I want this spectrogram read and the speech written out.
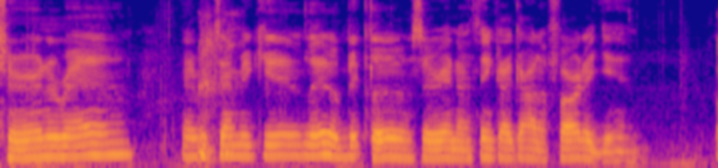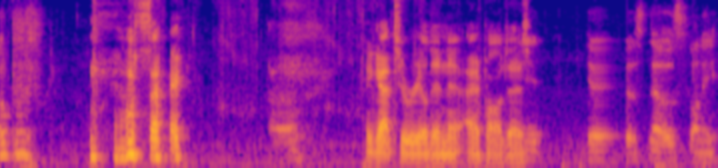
Turn around every time you get a little bit closer, and I think I got a fart again. Oh. I'm sorry. Uh, It got too real, didn't it? I apologize. it, it was. That was funny.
